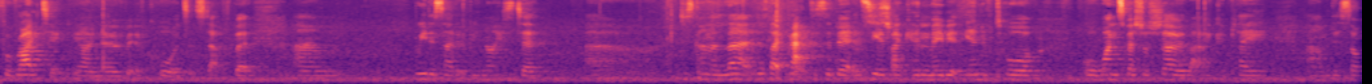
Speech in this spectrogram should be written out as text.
for writing. You know, I know a bit of chords and stuff, but um, we decided it would be nice to uh, just kind of learn, just like practice a bit and see if I can maybe at the end of tour or one special show that I could play um, this song.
